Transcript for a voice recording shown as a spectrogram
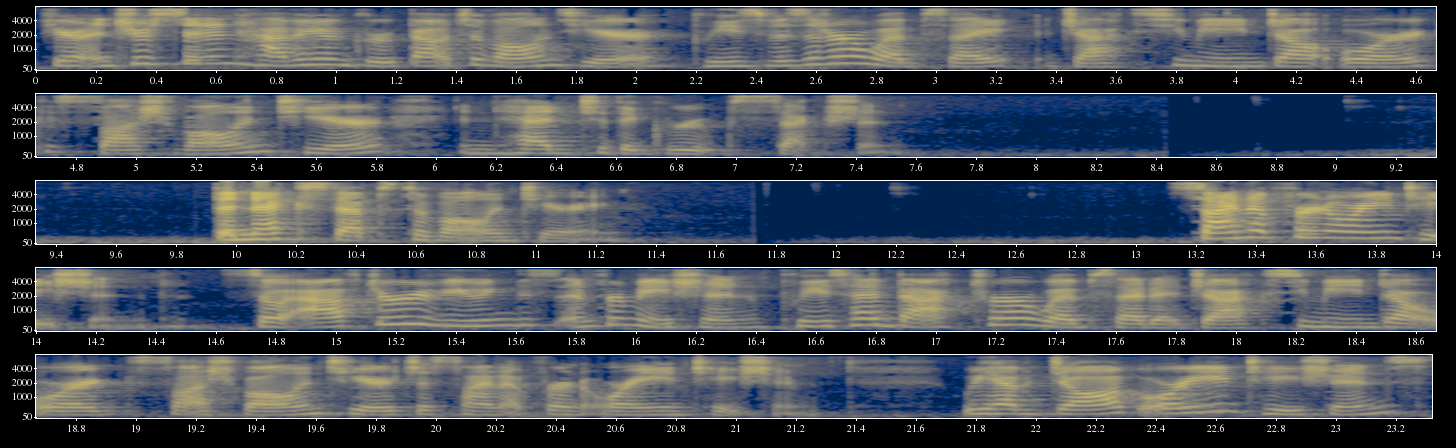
If you're interested in having a group out to volunteer, please visit our website, jaxhumane.org slash volunteer and head to the groups section. The next steps to volunteering. Sign up for an orientation. So after reviewing this information, please head back to our website at jaxhumane.org slash volunteer to sign up for an orientation. We have dog orientations.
